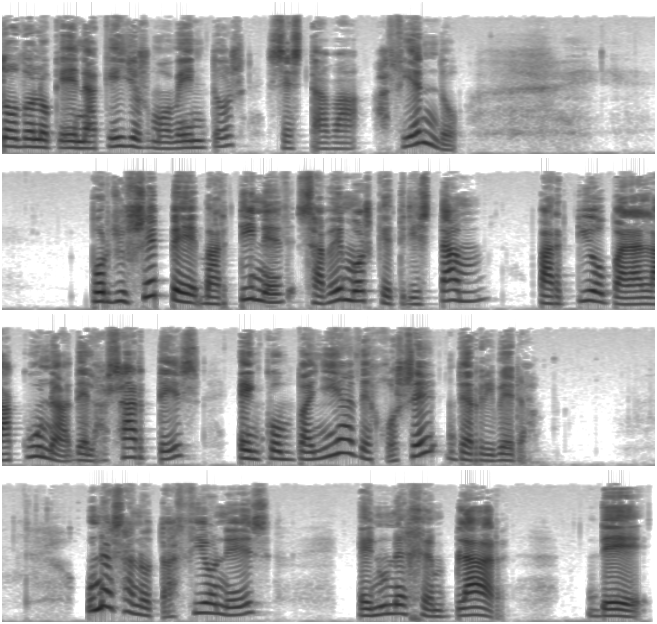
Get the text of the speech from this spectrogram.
todo lo que en aquellos momentos se estaba haciendo. Por Giuseppe Martínez sabemos que Tristán partió para la cuna de las artes en compañía de José de Rivera. Unas anotaciones en un ejemplar de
